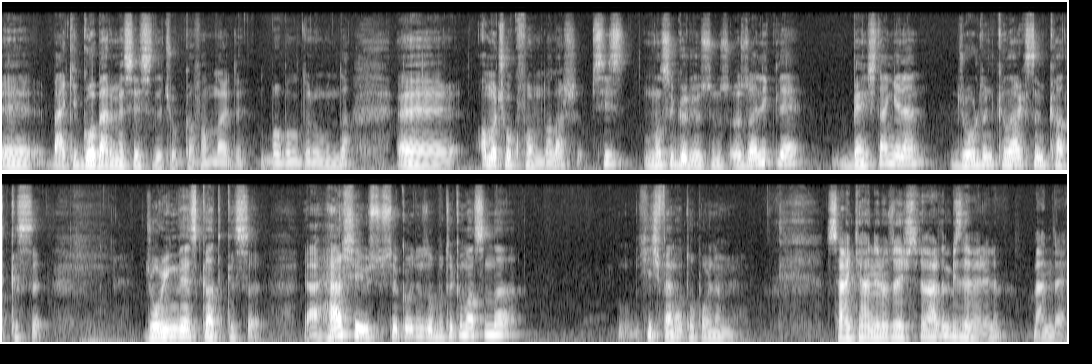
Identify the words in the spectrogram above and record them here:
Ee, belki Gober meselesi de çok kafamdaydı Bubble durumunda. Ee, ama çok formdalar. Siz nasıl görüyorsunuz? Özellikle bench'ten gelen Jordan Clarkson katkısı, Joe Ingles katkısı. Yani her şeyi üst üste koyduğunuzda bu takım aslında hiç fena top oynamıyor. Sen kendin öz verdin biz de verelim. Ben de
